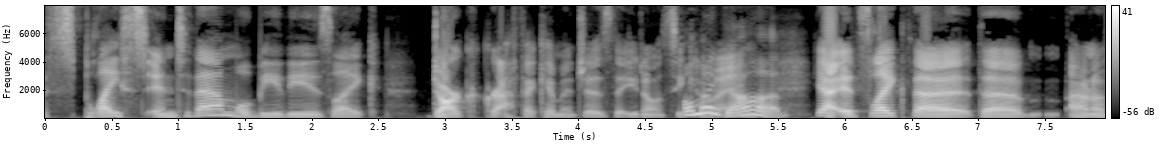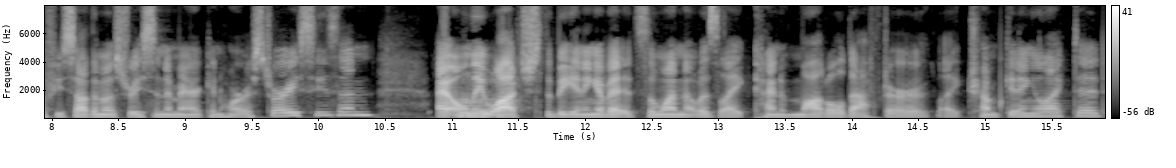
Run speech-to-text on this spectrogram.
spliced into them will be these like dark graphic images that you don't see Oh my god. Yeah, it's like the the I don't know if you saw the most recent American Horror Story season. I only watched the beginning of it. It's the one that was like kind of modeled after like Trump getting elected.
